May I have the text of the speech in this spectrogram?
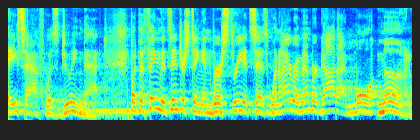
Asaph was doing that. But the thing that's interesting in verse 3, it says, When I remember God, I moan.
